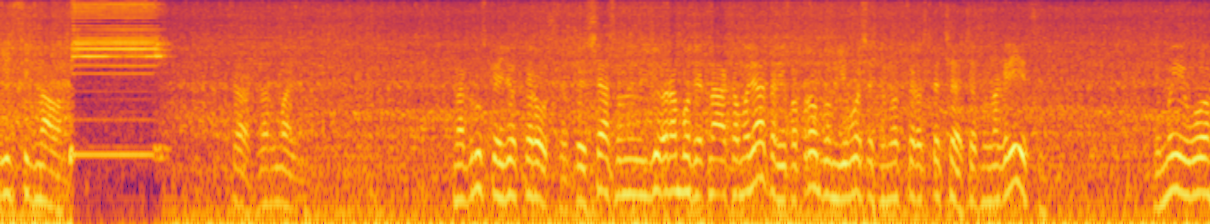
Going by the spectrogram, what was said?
И с сигналом. Так, нормально. Нагрузка идет хорошая. То есть сейчас он работает на аккумуляторе и попробуем его сейчас немножко раскачать. Сейчас он нагреется. И мы его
